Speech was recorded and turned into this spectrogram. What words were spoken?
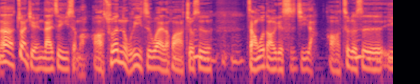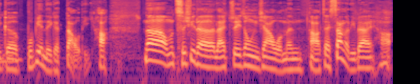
那赚钱来自于什么？啊？除了努力之外的话，就是掌握到一个时机啦，哦，这个是一个不变的一个道理。哈，那我们持续的来追踪一下我们啊，在上个礼拜哈，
